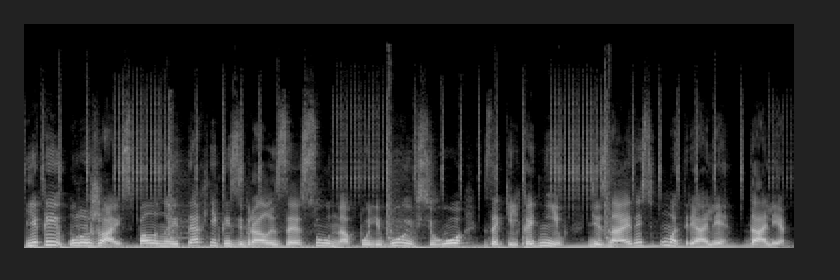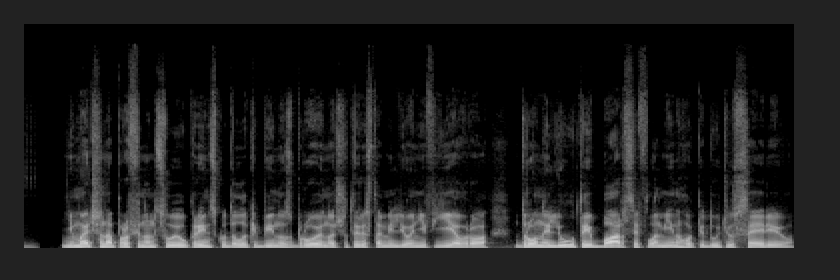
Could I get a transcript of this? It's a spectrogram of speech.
Який урожай спаленої техніки зібрали ЗСУ на полі бою всього за кілька днів? Дізнаєтесь у матеріалі далі. Німеччина профінансує українську далекобійну зброю на 400 мільйонів євро. Дрони лютий, барс і фламінго підуть у серію.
